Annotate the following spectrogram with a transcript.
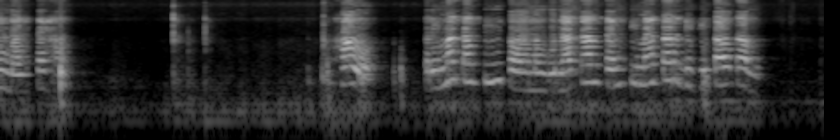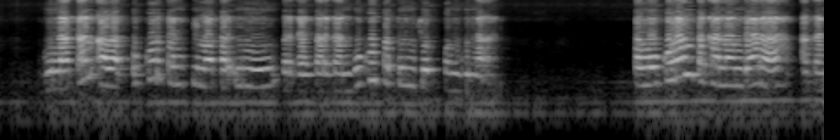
Anda sehat. menggunakan tensimeter digital kami. Gunakan alat ukur tensimeter ini berdasarkan buku petunjuk penggunaan. Pengukuran tekanan darah akan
